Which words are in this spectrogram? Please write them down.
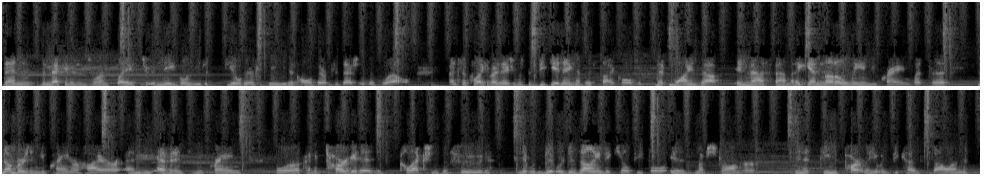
then the mechanisms were in place to enable you to steal their food and all their possessions as well. And so collectivization was the beginning of this cycle that, winds up in mass famine. Again, not only in Ukraine, but the numbers in Ukraine are higher and the evidence in Ukraine for a kind of targeted collections of food that were, that were designed to kill people is much stronger. And it seems partly it was because Stalin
